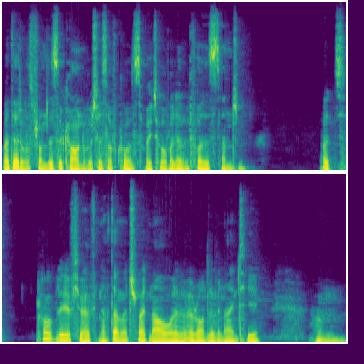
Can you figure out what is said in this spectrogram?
but that was from this account, which is of course way too overleveled for this dungeon. But probably if you have enough damage right now, around level 90, um,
